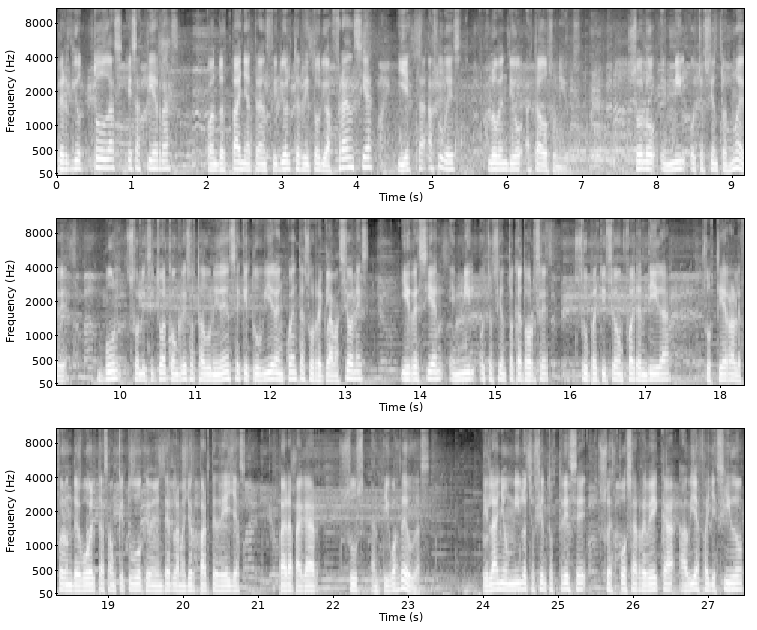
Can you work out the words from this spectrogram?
perdió todas esas tierras cuando España transfirió el territorio a Francia y esta a su vez lo vendió a Estados Unidos. Solo en 1809 Boone solicitó al Congreso estadounidense que tuviera en cuenta sus reclamaciones y recién en 1814 su petición fue atendida, sus tierras le fueron devueltas aunque tuvo que vender la mayor parte de ellas para pagar sus antiguas deudas. El año 1813 su esposa Rebeca había fallecido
